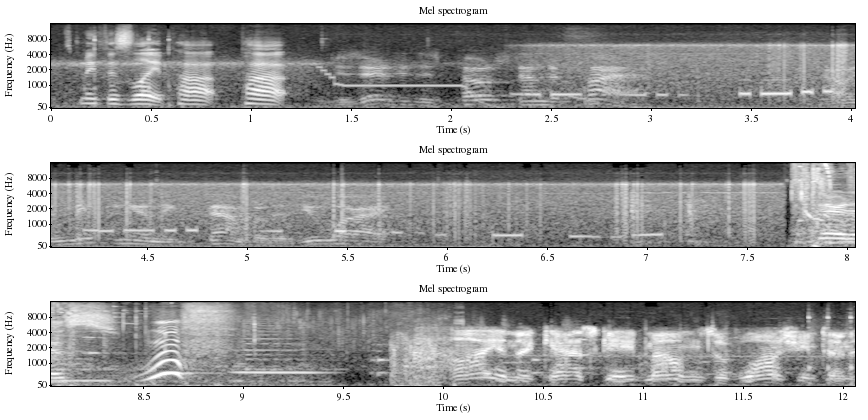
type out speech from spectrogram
Let's make this light pop. Pop. Deserted his post under fire. Now, in making an example of you, I... There it is. Woof. High in the Cascade Mountains of Washington,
